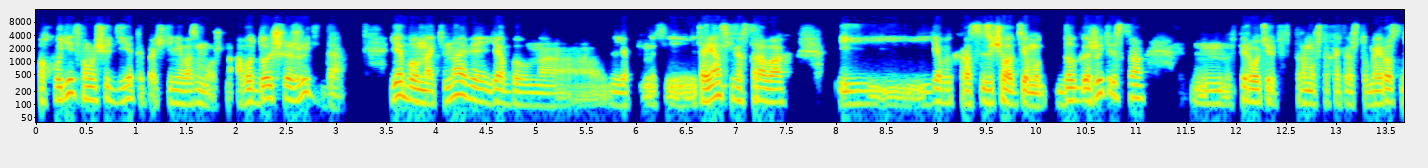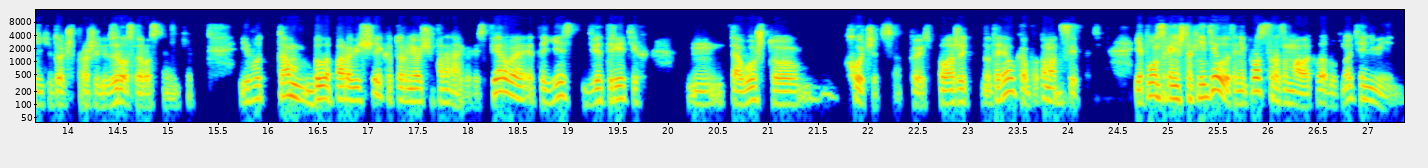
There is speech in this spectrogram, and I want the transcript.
Похудеть с помощью диеты почти невозможно, а вот дольше жить – да. Я был на Окинаве, я был на, я, на итальянских островах, и я вот как раз изучал тему долгожительства, в первую очередь, потому что хотел, чтобы мои родственники дольше прожили, взрослые родственники. И вот там было пару вещей, которые мне очень понравились. Первое – это есть две трети того, что хочется. То есть положить на тарелку, а потом отсыпать. Японцы, конечно, так не делают, они просто сразу мало кладут, но тем не менее.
